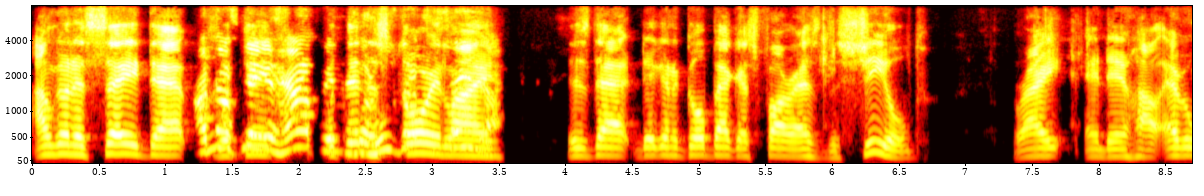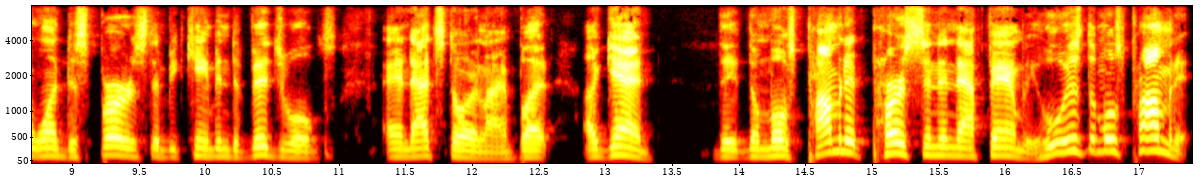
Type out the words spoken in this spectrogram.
I'm gonna say that I'm not within, saying it happened within the storyline is that they're gonna go back as far as the shield, right? And then how everyone dispersed and became individuals and that storyline. But again, the, the most prominent person in that family, who is the most prominent?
